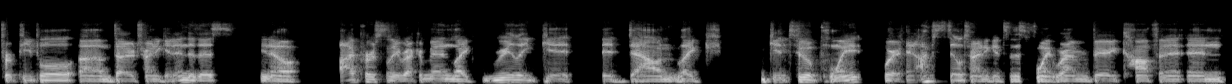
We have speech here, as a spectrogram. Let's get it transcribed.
for people um, that are trying to get into this, you know, I personally recommend like really get it down, like get to a point where, and I'm still trying to get to this point where I'm very confident in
